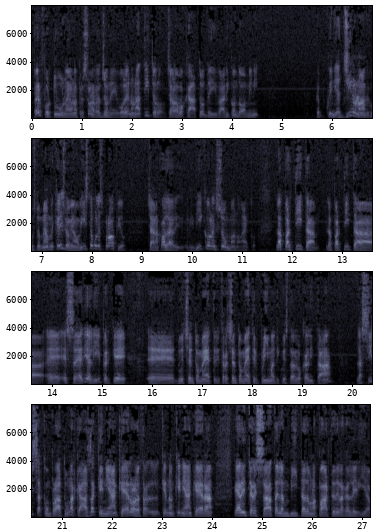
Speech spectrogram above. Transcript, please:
per fortuna è una persona ragionevole, non ha titolo, c'è l'avvocato dei vari condomini, quindi aggirano anche questo, è un meccanismo che abbiamo visto con l'esproprio, cioè una cosa ridicola, insomma, no? ecco. la, partita, la partita è, è, seria lì perché eh, 200 metri, 300 metri prima di questa località la SIS ha comprato una casa che neanche era, che non, che neanche era, era interessata e lambita da una parte della galleria.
